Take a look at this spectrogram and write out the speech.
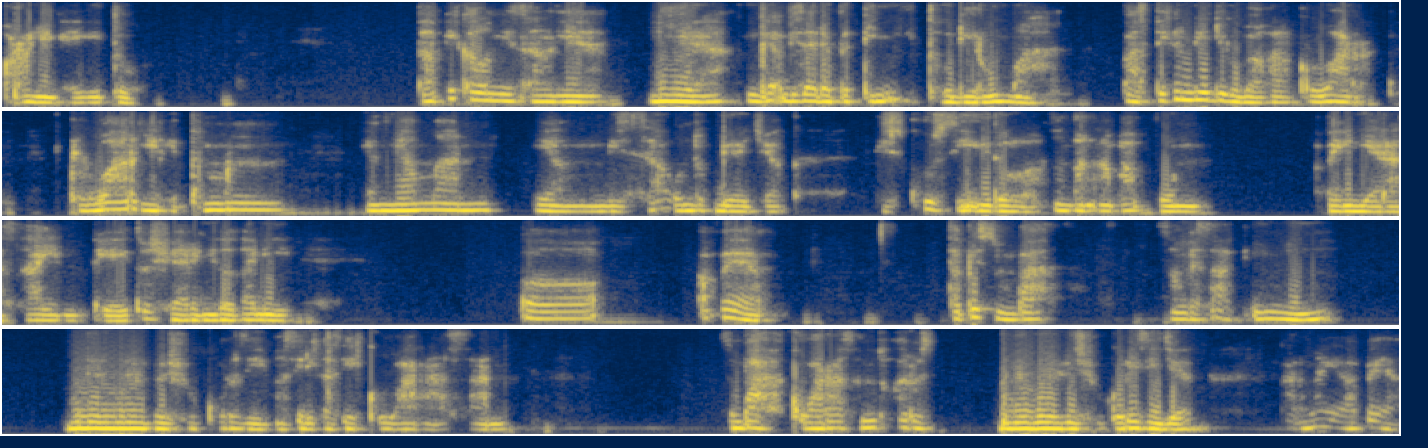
orang yang kayak gitu. Tapi kalau misalnya dia nggak bisa dapetin itu di rumah pasti kan dia juga bakal keluar. Keluar nyari temen yang nyaman yang bisa untuk diajak diskusi gitu loh tentang apa pun apa yang dia rasain. Yaitu sharing itu tadi. Uh, apa ya? Tapi sumpah sampai saat ini benar-benar bersyukur sih masih dikasih kewarasan sumpah kewarasan tuh harus benar-benar disyukuri sih Ja karena ya apa ya?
